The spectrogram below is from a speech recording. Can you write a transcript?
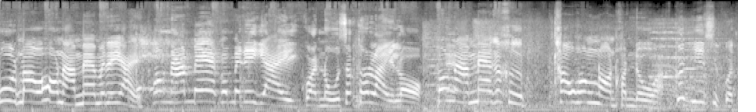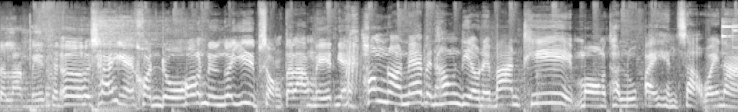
พูดมากว่าห้องน้ำแม่ไม่ได้ใหญ่ ห้องน้ำแม่ก็ไม่ได้ใหญ่กว่าหนูสักเท่าไหร่หรอกห้องน้ำแม่ก็คือ เท่าห้องนอนคอนโดอะก็ 20 กว่าตารางเมตรกันเออใช่ไงคอนโดห้องหนึ่งก็ 22 ตารางเมตรไงห้องนอนแม่เป็นห้องเดียวในบ้านที่มองทะลุไปเห็นสระว่ายน้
